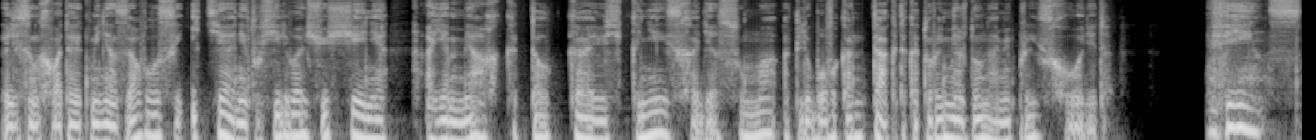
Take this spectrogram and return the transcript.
Элисон хватает меня за волосы и тянет, усиливая ощущения, а я мягко толкаюсь к ней, сходя с ума от любого контакта, который между нами происходит. «Винс,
